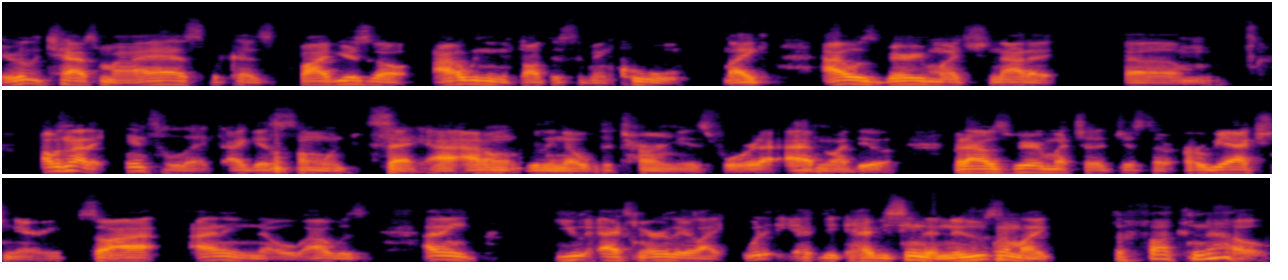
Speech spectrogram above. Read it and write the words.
it really chaps my ass because five years ago, I wouldn't even thought this had been cool. Like I was very much not a um I was not an intellect, I guess someone would say. I, I, don't really know what the term is for it. I have no idea. But I was very much a, just a, a reactionary. So I, I didn't know. I was, I think you asked me earlier, like, what, have you seen the news? I'm like, the fuck no.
